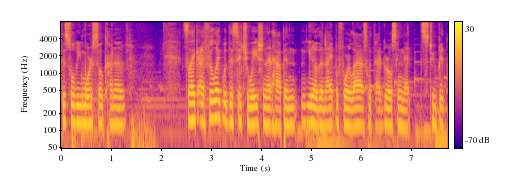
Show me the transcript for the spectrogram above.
This will be more so kind of it's like I feel like with this situation that happened, you know, the night before last with that girl saying that stupid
